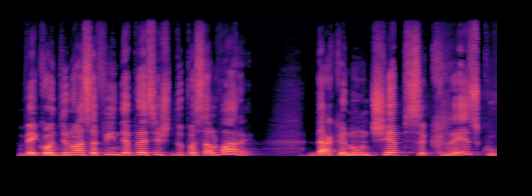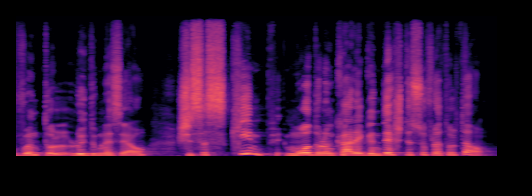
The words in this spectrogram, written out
vei continua să fii în depresie și după salvare. Dacă nu începi să crezi cuvântul lui Dumnezeu și să schimbi modul în care gândește sufletul tău.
